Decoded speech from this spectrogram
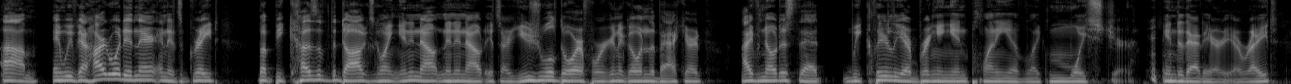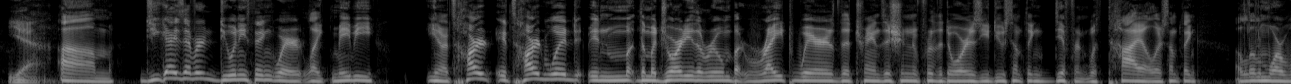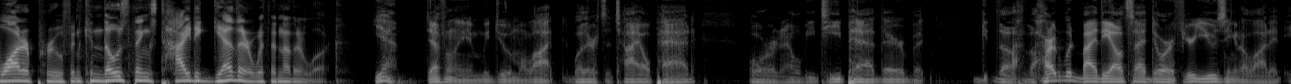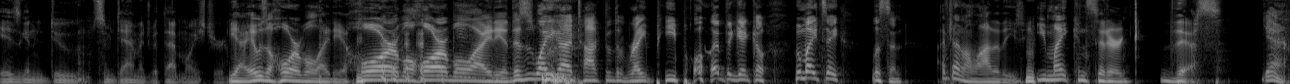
Um, and we've got hardwood in there, and it's great. But because of the dogs going in and out and in and out, it's our usual door if we're gonna go in the backyard. I've noticed that we clearly are bringing in plenty of like moisture into that area, right? yeah. Um, do you guys ever do anything where like maybe you know it's hard it's hardwood in m- the majority of the room, but right where the transition for the door is, you do something different with tile or something a little more waterproof, and can those things tie together with another look? Yeah, definitely. And we do them a lot, whether it's a tile pad or an LVT pad there. But the the hardwood by the outside door, if you're using it a lot, it is going to do some damage with that moisture. Yeah, it was a horrible idea. Horrible, horrible idea. This is why you got to talk to the right people at the get go who might say, listen, I've done a lot of these. Hmm. You might consider this. Yeah,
